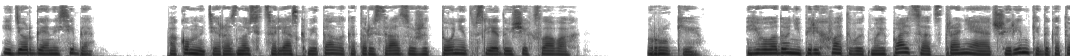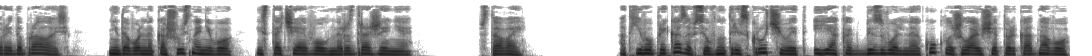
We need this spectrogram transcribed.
и дергая на себя. По комнате разносится лязг металла, который сразу же тонет в следующих словах. «Руки». Его ладони перехватывают мои пальцы, отстраняя от ширинки, до которой добралась. Недовольно кашусь на него, источая волны раздражения. «Вставай». От его приказа все внутри скручивает, и я, как безвольная кукла, желающая только одного,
